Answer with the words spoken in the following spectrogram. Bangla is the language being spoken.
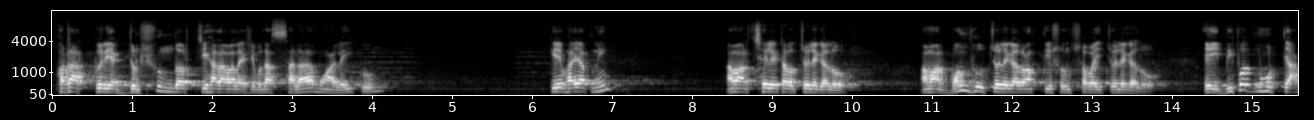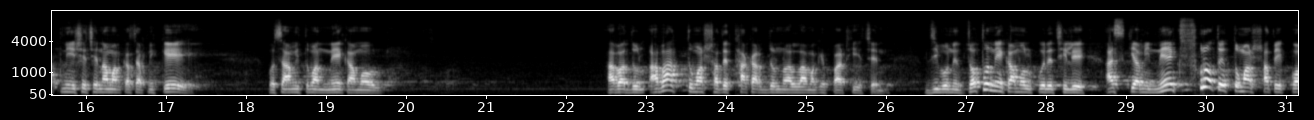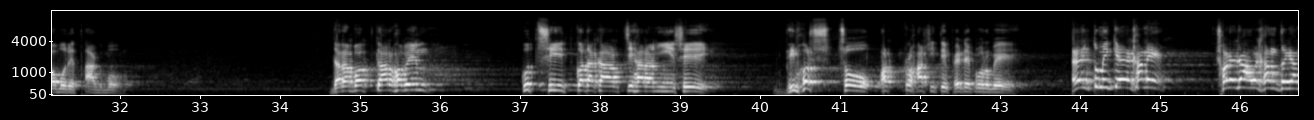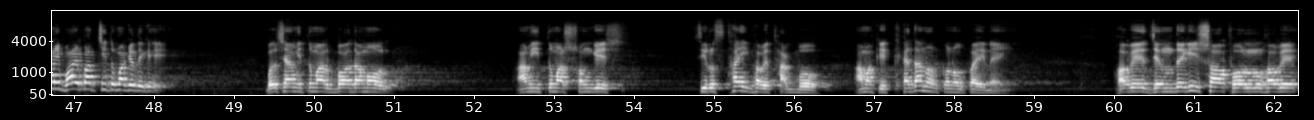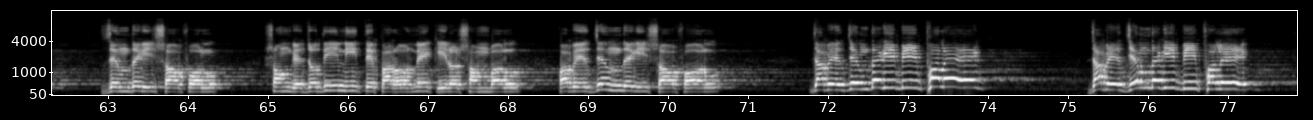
হঠাৎ করে একজন সুন্দর চেহারাওয়ালা এসে বলে, আসসালামু আলাইকুম। কে ভাই আপনি? আমার ছেলেটাও চলে গেল। আমার বন্ধু চলে গেল, আত্মীয় স্বজন সবাই চলে গেল। এই বিপদ মুহূর্তে আপনি এসেছেন আমার কাছে, আপনি কে? বলছে, আমি তোমার নেক আমল। আবাদুল, আবাদ তোমার সাথে থাকার জন্য আল্লাহ আমাকে পাঠিয়েছেন। জীবনে যত নেক আমল করেছিলে, আজকে আমি নেক সুরতে তোমার সাথে কবরে থাকব। যারা বৎকার হবেন কুৎসিত কদাকার চেহারা নিয়ে এসে বিভৎস অট্টহাসিতে ফেটে পড়বে। এই তুমি কে এখানে? সরে যাও এখান থেকে, আমি ভয় পাচ্ছি তোমাকে দেখে। বলছে, আমি তোমার বদ আমল আমি তোমার সঙ্গে চিরস্থায়ীভাবে থাকব। আমাকে খেদানোর কোনো উপায় নেই। হবে, জেন্দেগি সফল হবে। জেন্দেগি সফল সঙ্গে যদি নিতে পারো নেকির সম্বল, হবে জেন্দেগি সফল। যাবে জেন্দেগি বিফলে, যাবে জেন্দেগি বিফলে,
